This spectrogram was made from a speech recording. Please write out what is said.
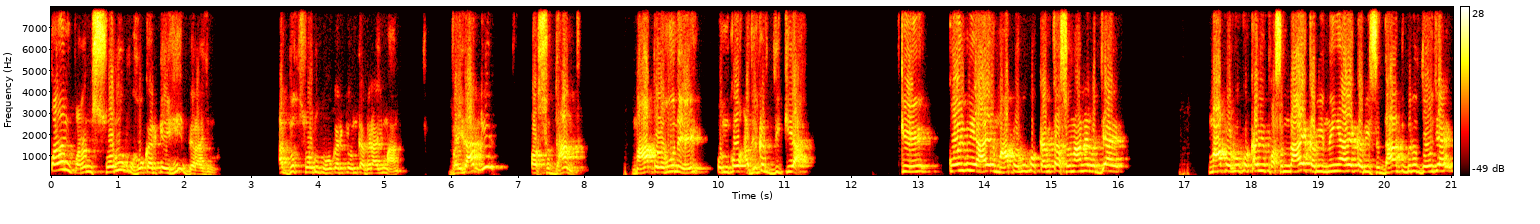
परम परम स्वरूप होकर के ही विराजमान। अद्भुत स्वरूप होकर के उनका विराजमान वैराग्य और सिद्धांत। महाप्रभु ने उनको अधिकृत किया कि कोई भी आए, महाप्रभु को कविता सुनाने लग जाए। महाप्रभु को कभी पसंद आए, कभी नहीं आए, कभी सिद्धांत विरुद्ध हो जाए।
